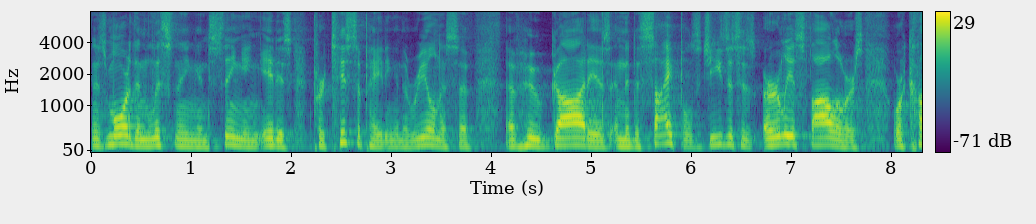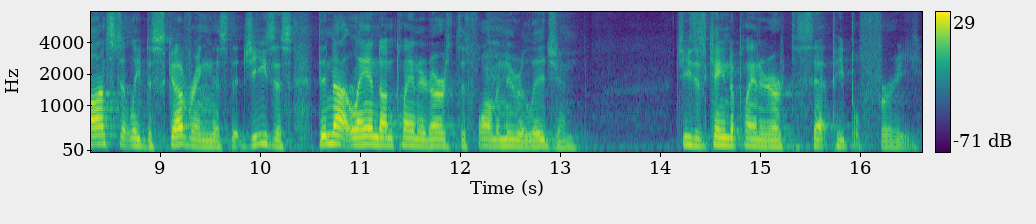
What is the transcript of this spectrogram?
And it's more than listening and singing, it is participating in the realness of, of who God is. And the disciples, Jesus' earliest followers, were constantly discovering this that Jesus did not land on planet Earth to form a new religion. Jesus came to planet Earth to set people free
